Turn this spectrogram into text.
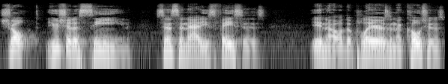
Choked. You should have seen Cincinnati's faces. You know, the players and the coaches,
